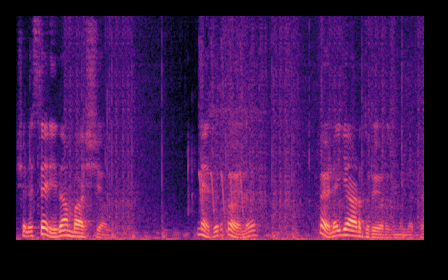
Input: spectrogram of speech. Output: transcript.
Şöyle seriden başlayalım. Nedir böyle? Böyle yardırıyoruz millete.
